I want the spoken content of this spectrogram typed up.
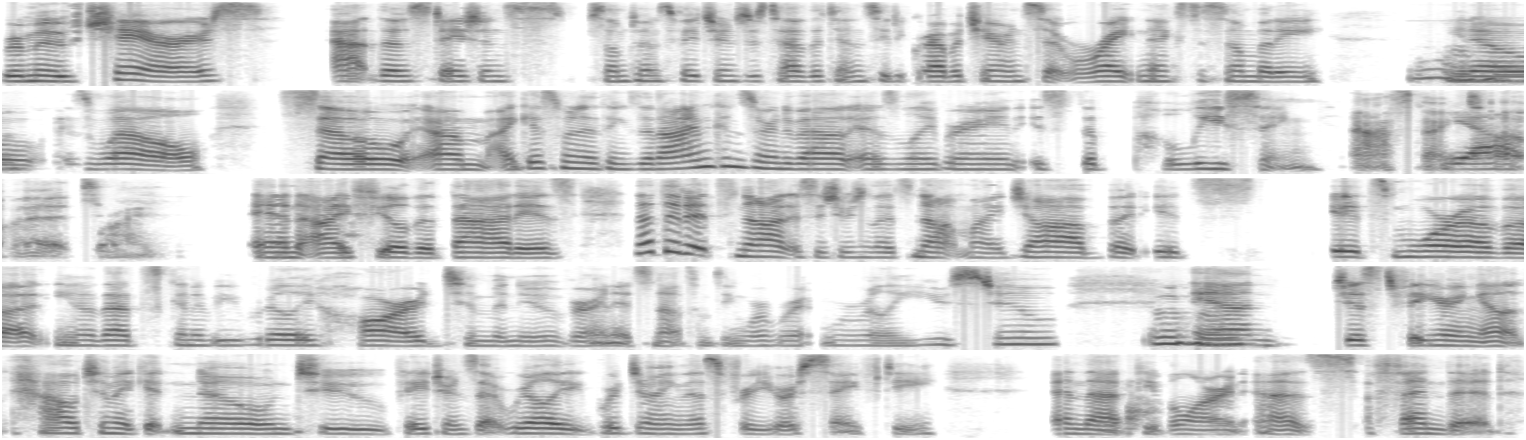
remove chairs at those stations, sometimes patrons just have the tendency to grab a chair and sit right next to somebody, Mm-hmm. you know, as well. So um, I guess one of the things that I'm concerned about as a librarian is the policing aspect Yeah. of it. Right. And I feel that that is, not that it's not a situation that's not my job, but it's, it's more of a, you know, that's going to be really hard to maneuver and it's not something we're, we're really used to. Mhm. And just figuring out how to make it known to patrons that really we're doing this for your safety and that Yeah. people aren't as offended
